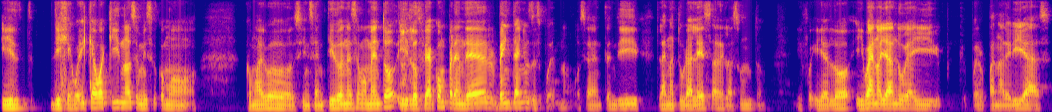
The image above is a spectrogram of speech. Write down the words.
y, y dije, güey, ¿qué hago aquí? ¿No? Se me hizo como, como algo sin sentido en ese momento y los fui a comprender 20 años después, ¿no? O sea, entendí la naturaleza del asunto. Y, fue, y, es lo, y bueno, ya anduve ahí por panaderías,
